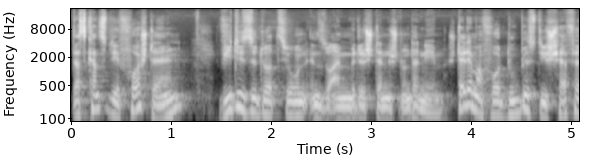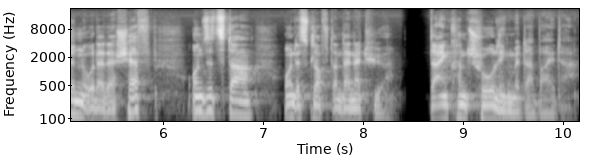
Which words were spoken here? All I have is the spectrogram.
Das kannst du dir vorstellen, wie die Situation in so einem mittelständischen Unternehmen. Stell dir mal vor, du bist die Chefin oder der Chef und sitzt da und es klopft an deiner Tür. Dein Controlling-Mitarbeiter.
